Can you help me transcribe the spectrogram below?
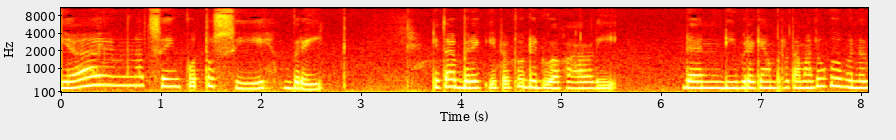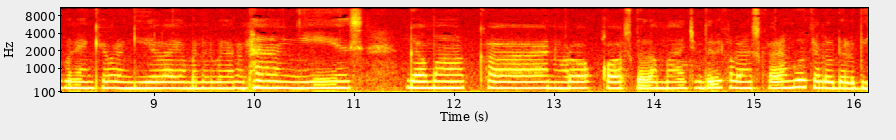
Ya I'm not saying putus sih break. Kita break itu tuh udah dua kali. Dan di break yang pertama tuh gue bener-bener yang kayak orang gila yang bener-bener nangis gak makan ngerokok segala macam tapi kalau yang sekarang gue kayak udah lebih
